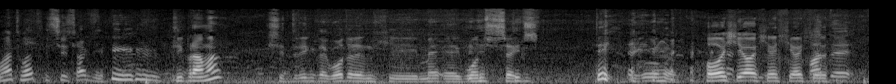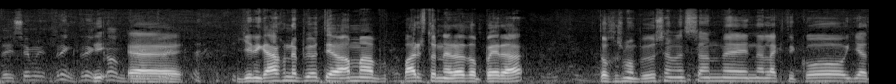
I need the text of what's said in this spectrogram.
What, what? She's ugly. Τι πράγμα; she drink the water and he ma- uh, wants sex. Τι; όχι, όχι, όχι, όχι. But uh, they say me, drink, drink, Τι, come, drink, ε, drink. γενικά έχουν πει ότι άμα πάρεις το νερό εδώ πέρα, το χρησιμοποιούσαν σαν ε, εναλλακτικό για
